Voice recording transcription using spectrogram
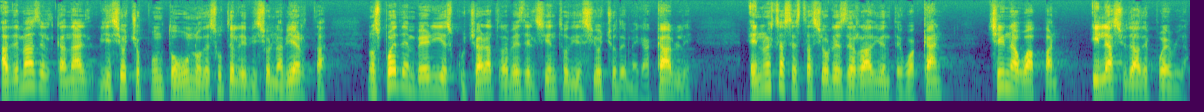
Además del canal 18.1 de su televisión abierta, nos pueden ver y escuchar a través del 118 de Megacable en nuestras estaciones de radio en Tehuacán, Chinahuapan y la ciudad de Puebla,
